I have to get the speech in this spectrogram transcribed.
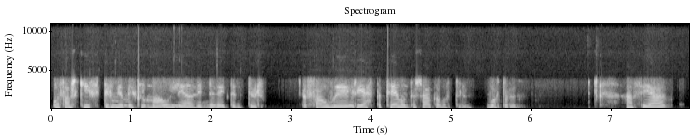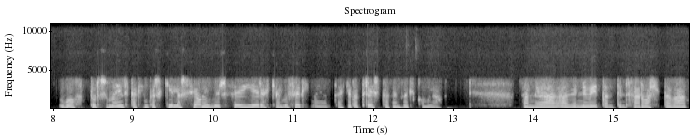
Og þá skiptir mjög miklu máli að vinnuveitendur fái rétt að tegunda sakavottorðum af því að vottor sem einstaklingar skila sjálfur þau eru ekki alveg fullnægjandi, ekki að treysta þeim fullkomlega þannig að, að vinnuveitandin þarf alltaf að,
